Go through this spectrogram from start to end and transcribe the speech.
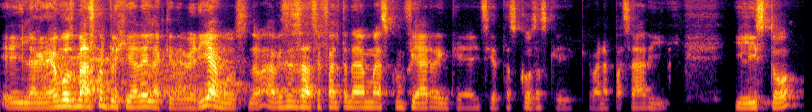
y le agregamos más complejidad de la que deberíamos, ¿no? A veces hace falta nada más confiar en que hay ciertas cosas que, van a pasar y, y listo.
